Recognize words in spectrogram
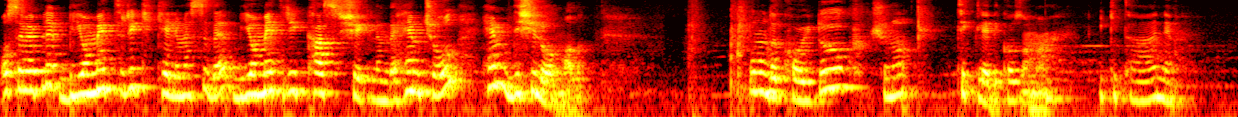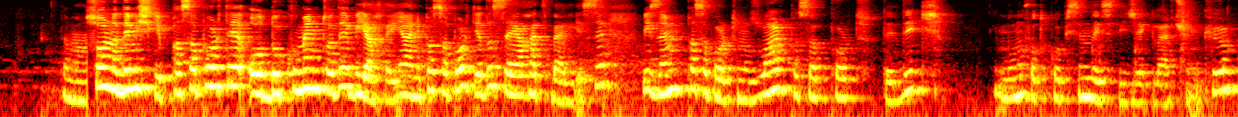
O sebeple biyometrik kelimesi de biyometrikas şeklinde hem çoğul hem dişil olmalı. Bunu da koyduk. Şunu tikledik o zaman. İki tane. Tamam. Sonra demiş ki pasaporte o documento de viaje yani pasaport ya da seyahat belgesi. Bizim pasaportumuz var. Pasaport dedik. Bunun fotokopisini de isteyecekler çünkü.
